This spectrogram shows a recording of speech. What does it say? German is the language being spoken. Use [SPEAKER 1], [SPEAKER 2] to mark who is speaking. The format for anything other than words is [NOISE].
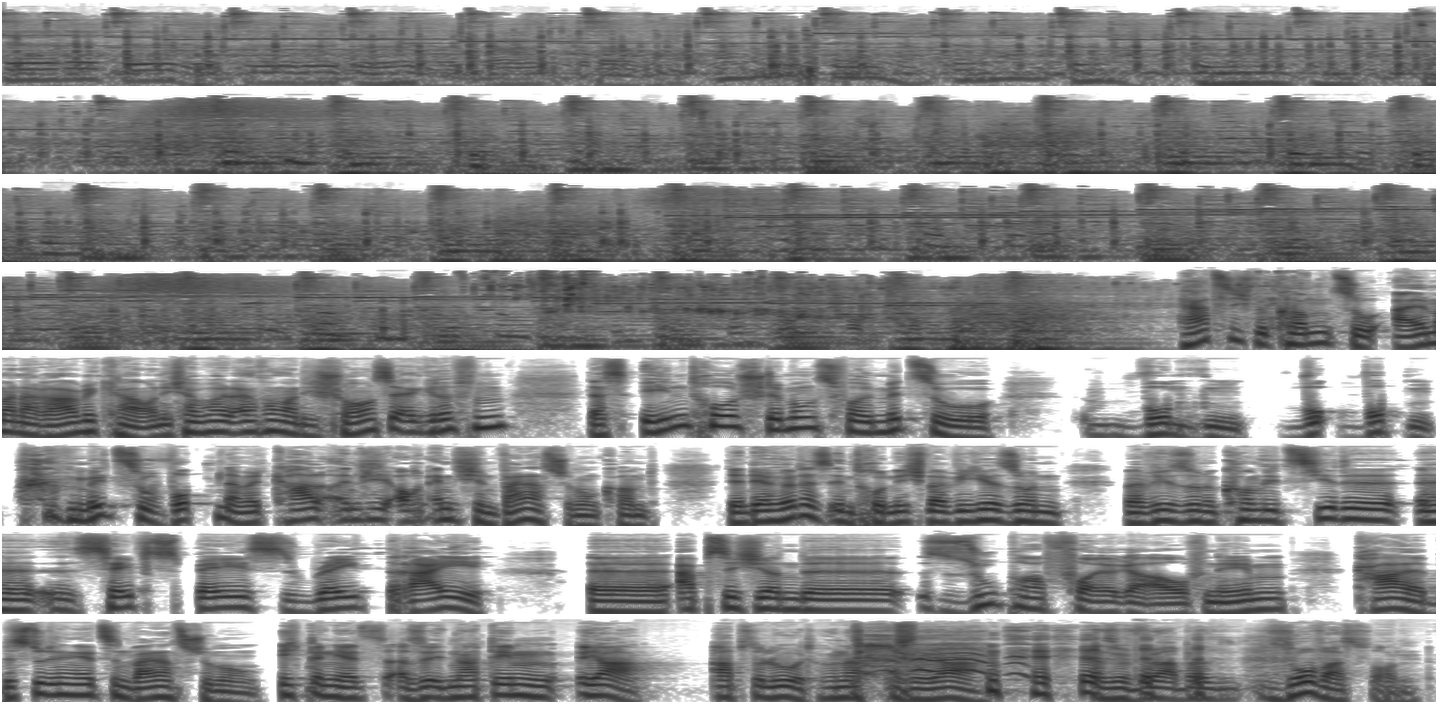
[SPEAKER 1] 嘟嘟嘟嘟嘟。Herzlich willkommen zu Alman Arabica und ich habe heute einfach mal die Chance ergriffen, das Intro stimmungsvoll mitzuwumpen, wu- wuppen, [LAUGHS] mitzuwuppen, damit Karl endlich auch endlich in Weihnachtsstimmung kommt. Denn der hört das Intro nicht, weil wir hier so ein, weil wir so eine komplizierte äh, Safe Space Raid 3 äh, absichernde Superfolge aufnehmen. Karl, bist du denn jetzt in Weihnachtsstimmung?
[SPEAKER 2] Ich bin jetzt, also nachdem, ja, absolut. 100 Also ja, [LAUGHS] also aber sowas von.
